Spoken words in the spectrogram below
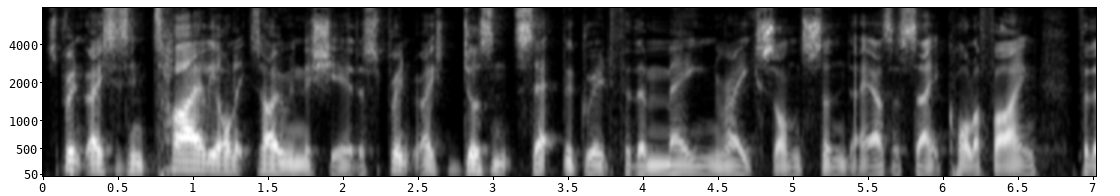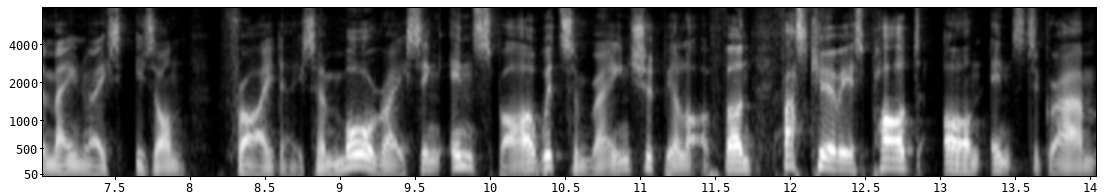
Sprint race is entirely on its own this year. The sprint race doesn't set the grid for the main race on Sunday. As I say, qualifying for the main race is on Friday. So more racing in Spa with some rain should be a lot of fun. Fast Curious Pod on Instagram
